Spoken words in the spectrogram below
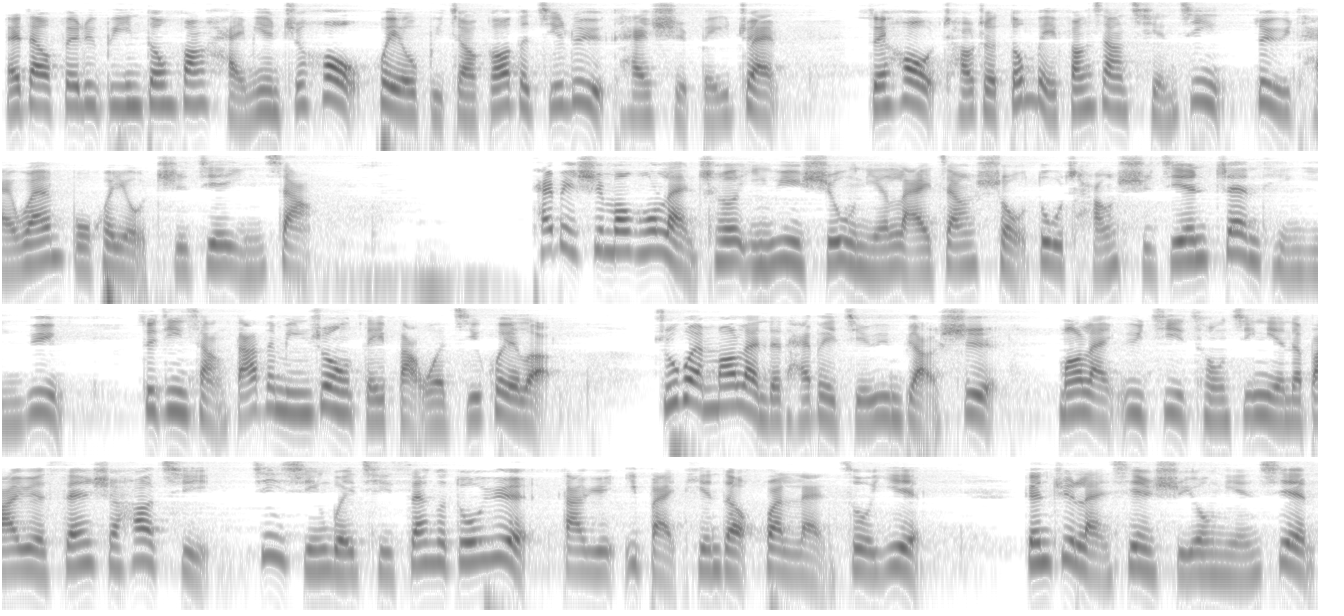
来到菲律宾东方海面之后，会有比较高的几率开始北转，随后朝着东北方向前进，对于台湾不会有直接影响。台北市猫空缆车营运十五年来，将首度长时间暂停营运。最近想搭的民众得把握机会了。主管猫缆的台北捷运表示，猫缆预计从今年的八月三十号起，进行为期三个多月、大约一百天的换缆作业。根据缆线使用年限，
